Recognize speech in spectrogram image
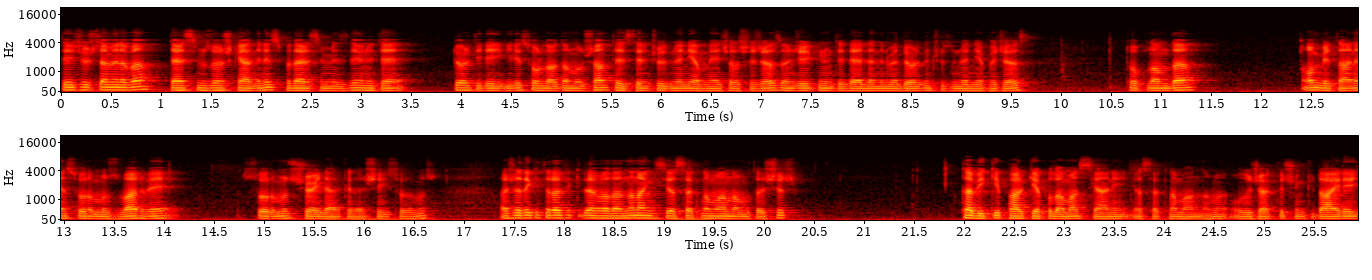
Sevgili çocuklar merhaba. Dersimize hoş geldiniz. Bu dersimizde ünite 4 ile ilgili sorulardan oluşan testlerin çözümlerini yapmaya çalışacağız. Öncelikle ünite değerlendirme 4'ün çözümlerini yapacağız. Toplamda 11 tane sorumuz var ve sorumuz şöyle arkadaşlar. İlk sorumuz. Aşağıdaki trafik levhalarından hangisi yasaklama anlamı taşır? Tabii ki park yapılamaz yani yasaklama anlamı olacaktır. Çünkü daire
